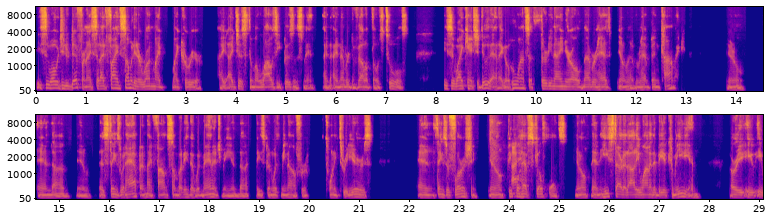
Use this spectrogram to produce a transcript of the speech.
He said, what would you do different? I said, I'd find somebody to run my, my career. I, I just am a lousy businessman. I, I never developed those tools. He said, "Why can't you do that?" I go, "Who wants a 39 year old never has you know never have been comic, you know?" And uh, you know, as things would happen, I found somebody that would manage me, and uh, he's been with me now for 23 years, and things are flourishing. You know, people I, have skill sets. You know, and he started out he wanted to be a comedian, or he, he,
